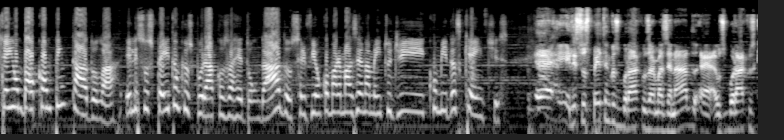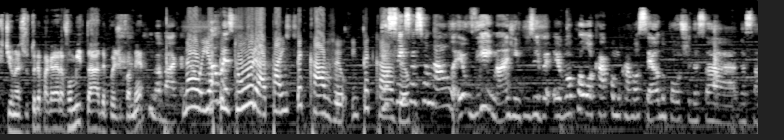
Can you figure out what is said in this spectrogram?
Tem um balcão pintado lá. Eles suspeitam que os buracos arredondados serviam como armazenamento de comidas quentes. É, eles suspeitam que os buracos armazenados, é, os buracos que tinham na estrutura, é pra galera vomitar depois de comer. Babaca. Não, e a Não, mas- pintura tá impecável, É impecável. sensacional. Eu vi a imagem, inclusive eu vou colocar como carrossel no post dessa, dessa,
